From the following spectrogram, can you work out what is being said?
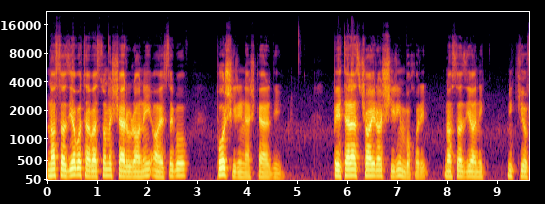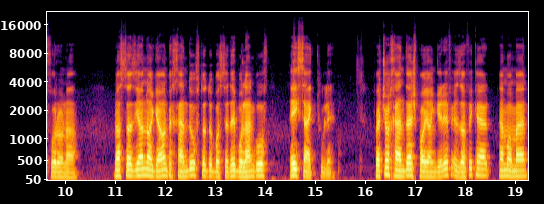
ناستازیا با تبسم شرورانه آهسته گفت پر شیرینش کردی بهتر از چای را شیرین بخورید ناستازیا نیک... نیکیوفورونا ناستازیا ناگهان به خنده افتاد و با صدای بلند گفت ای سگ طوله. و چون خندهش پایان گرفت اضافه کرد اما من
